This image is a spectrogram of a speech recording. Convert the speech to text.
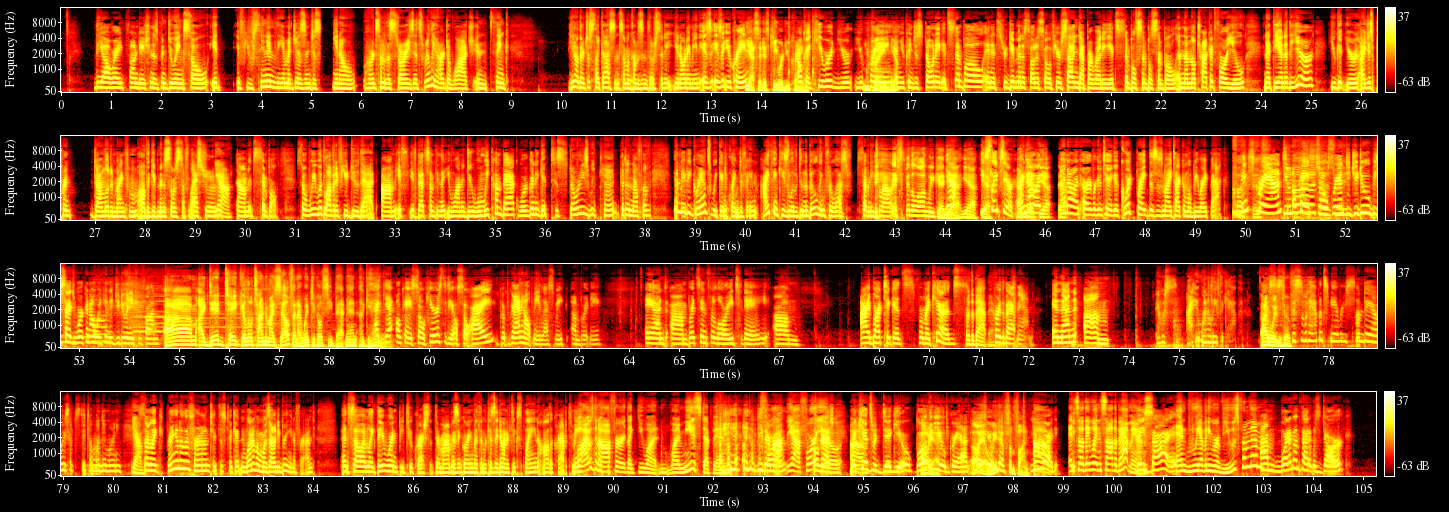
the Alight Foundation has been doing. So it if you've seen any of the images and just you know heard some of the stories, it's really hard to watch and think. You know, they're just like us, and someone comes into their city. You know what I mean? Is is it Ukraine? yes, it is keyword Ukraine. Okay, keyword your Ukraine, Ukraine, yep. and you can just donate. It's simple and it's through Give Minnesota. So if you're signed up already, it's simple, simple, simple, and then they'll track it for you. And at the end of the year, you get your. I just print downloaded mine from all the Give Minnesota stuff last year. Yeah. um, it's simple. So we would love it if you do that. Um, if if that's something that you want to do. When we come back, we're going to get to stories we can't get enough of. And maybe Grant's weekend claim to fame. I think he's lived in the building for the last 72 hours. It's been a long weekend. Yeah, yeah. He yeah. sleeps here. I I, know did, it. yeah, yeah. I know it. All right, we're going to take a quick break. This is my talk, and we'll be right back. Thanks, Grant. Okay, so Grant, did you do besides working all weekend? Did you do anything fun? Um, I did take a little time to myself, and I went to go see Batman again. I get okay. So here's the deal. So I Grant helped me last week, um, Brittany, and um, Britt's in for Lori today. Um, I bought tickets for my kids for the Batman. for the Batman, and then um, it was I didn't want to leave the cabin. I This wouldn't is, have. This is what happens to me every Sunday. I always have to stay till Monday morning. Yeah. So I'm like, bring another friend, take this ticket. And one of them was already bringing a friend. And so I'm like, they wouldn't be too crushed that their mom isn't going with them because they don't have to explain all the crap to me. well, I was going to offer, like, do you want wanted me to step in? be their for- mom. Yeah, for Oh you. gosh, my Um, kids would dig you, both Oh, of you, Grant. Oh You yeah, too. we'd have some fun. You um, would. And so they went and saw the Batman. They saw it. And do we have any reviews from them? Um, one of them thought it was dark.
